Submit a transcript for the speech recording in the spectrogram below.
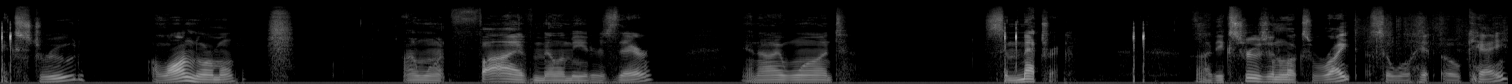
extrude along normal. I want 5 millimeters there. And I want symmetric. Uh, the extrusion looks right, so we'll hit OK.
